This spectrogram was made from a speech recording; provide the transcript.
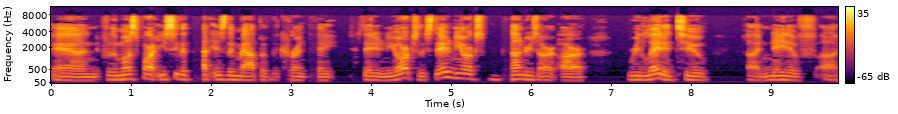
And for the most part, you see that that is the map of the current day state of New York. So the state of New York's boundaries are are related to uh, native uh,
